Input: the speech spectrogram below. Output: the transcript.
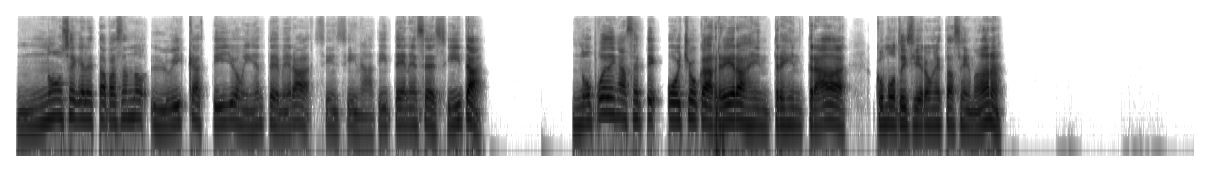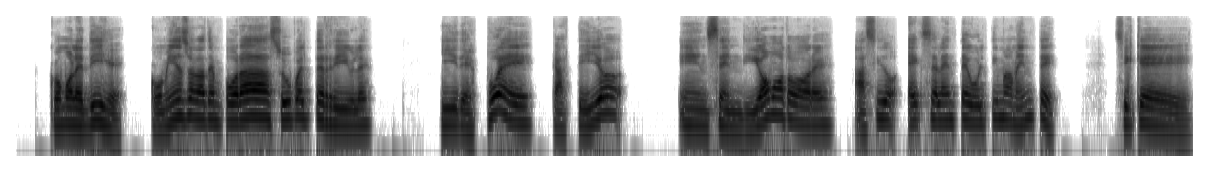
no sé qué le está pasando. Luis Castillo, mi gente, mira, Cincinnati te necesita. No pueden hacerte ocho carreras en tres entradas como te hicieron esta semana. Como les dije, comienzo la temporada súper terrible y después Castillo encendió motores, ha sido excelente últimamente. Así que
